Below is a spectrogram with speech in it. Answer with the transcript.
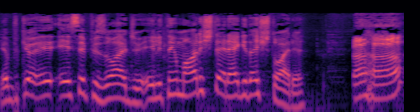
É porque esse episódio, ele tem o maior easter egg da história. Aham.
